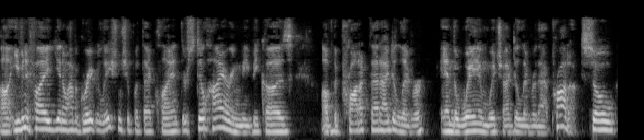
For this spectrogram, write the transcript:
Uh, even if I, you know, have a great relationship with that client, they're still hiring me because of the product that I deliver and the way in which I deliver that product. So,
